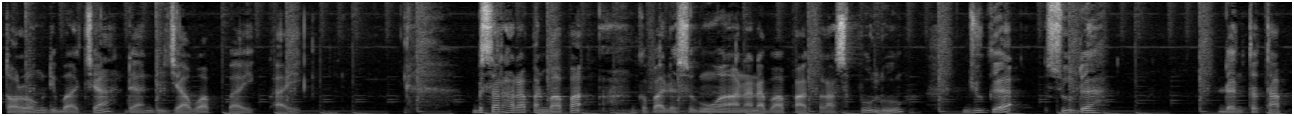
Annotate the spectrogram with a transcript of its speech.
Tolong dibaca dan dijawab baik-baik. Besar harapan Bapak kepada semua anak-anak Bapak kelas 10 juga sudah dan tetap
